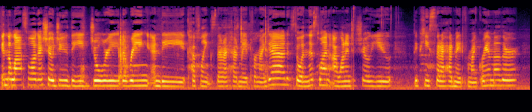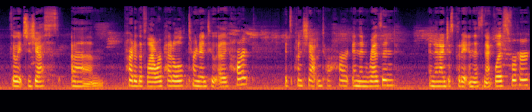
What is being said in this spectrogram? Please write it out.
In the last vlog, I showed you the jewelry, the ring, and the cufflinks that I had made for my dad. So in this one, I wanted to show you the piece that I had made for my grandmother. So it's just um, part of the flower petal turned into a heart. It's punched out into a heart and then resined. And then I just put it in this necklace for her.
